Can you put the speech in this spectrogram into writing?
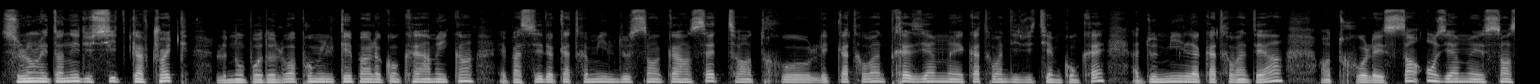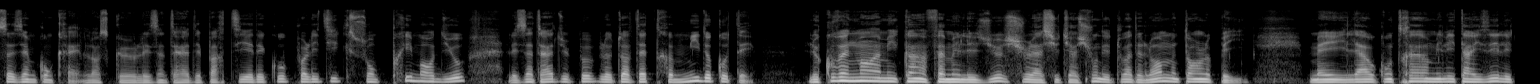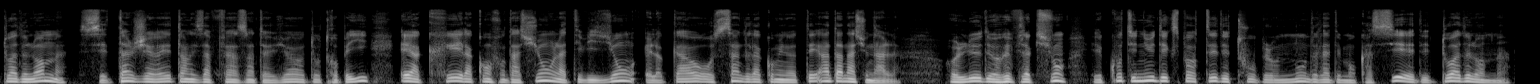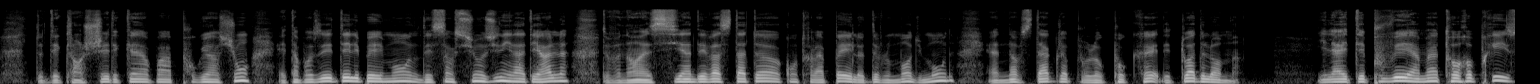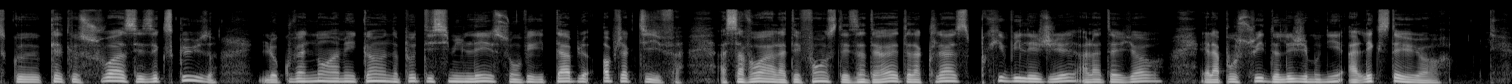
Selon les données du site GovTrack, le nombre de lois promulguées par le Congrès américain est passé de 4247 entre les 93e et 98e congrès à 2081 entre les 111e et 116e congrès. Lorsque les intérêts des partis et des groupes politiques sont primordiaux, les intérêts du peuple doivent être mis de côté. Le gouvernement américain a fermé les yeux sur la situation des droits de l'homme dans le pays. Mais il a au contraire militarisé les droits de l'homme, s'est ingéré dans les affaires intérieures d'autres pays et a créé la confrontation, la division et le chaos au sein de la communauté internationale. Au lieu de réflexion, il continue d'exporter des troubles au nom de la démocratie et des droits de l'homme, de déclencher des guerres par progression et d'imposer délibérément des sanctions unilatérales, devenant ainsi un dévastateur contre la paix et le développement du monde et un obstacle pour le progrès des droits de l'homme. Il a été prouvé à maintes reprises que, quelles que soient ses excuses, le gouvernement américain ne peut dissimuler son véritable objectif, à savoir la défense des intérêts de la classe privilégiée à l'intérieur et la poursuite de l'hégémonie à l'extérieur.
